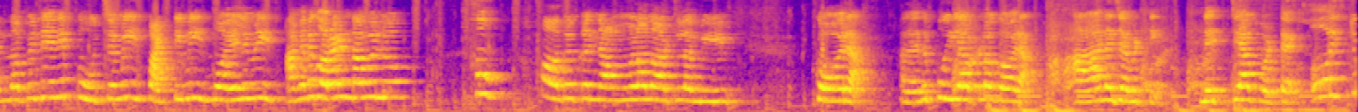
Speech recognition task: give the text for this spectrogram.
എന്നാ പിന്നെ ഇനി പൂച്ചമീൻ പട്ടിമീൻ മുയലുമീൻ അങ്ങനെ കുറെ ഉണ്ടാവുമല്ലോ. അതൊക്കെ ഞങ്ങളെ നാട്ടിലെ മീൻ. കോര അതായത് പുയ്യാപ്പിള കോര ആന ചവിട്ടി നെറ്റാപ്പൊട്ട് പൊട്ട്.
